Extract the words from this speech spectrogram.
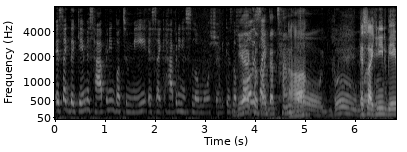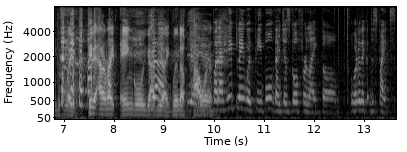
it's like the game is happening, but to me it's like happening in slow motion because the yeah, ball because is like, like, the tempo, uh-huh. boom. It's like you need to be able to like hit it at a right angle. You gotta be like with enough Yeah, yeah. power. But I hate playing with people that just go for like the what are they the spikes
